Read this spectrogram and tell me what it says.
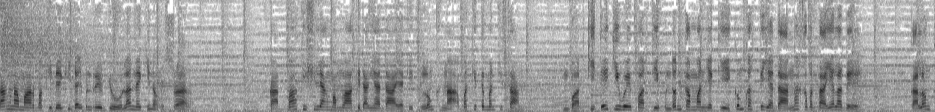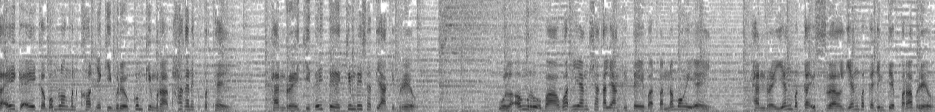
Tang namar ba ki de ki dai ben riu lan ne ki nong Israel. Kat ba ki silang mamla ki dang ya da ya ki kelong kena bat ki teman kisan bat ki te ki we pat ki pendon kaman ya ki kum ka ti ya da na ka banta ya la de. Kalong ka e ka e ka bomlong ban khot ya ki breu kum ki mrat ha ka ne ka perthei. Henry ki te te kim de satya ki breu ula ong ru ba wat yang sakal yang kita bat ban nomong i Henry yang bat ka Israel yang bat ka jing te para breu.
